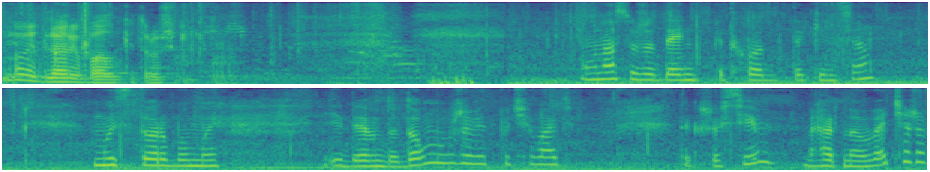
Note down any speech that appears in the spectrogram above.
Ну і для рибалки трошки. У нас уже день підходить до кінця. Ми з торбами йдемо додому вже відпочивати. Так що всім гарного вечора.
